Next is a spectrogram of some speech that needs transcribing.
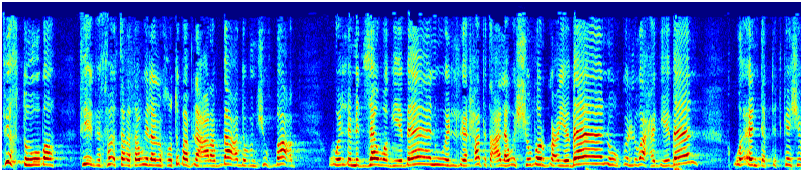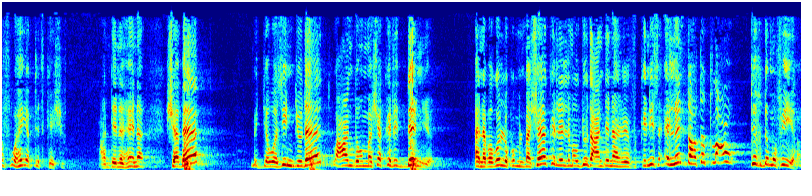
في خطوبة في فترة طويلة للخطوبة بنعرف بعض وبنشوف بعض. واللي متزوج يبان واللي حاطط على وشه برجع يبان وكل واحد يبان. وانت بتتكشف وهي بتتكشف. عندنا هنا شباب متجوزين جداد وعندهم مشاكل الدنيا. أنا بقول لكم المشاكل اللي موجودة عندنا في الكنيسة اللي أنتوا هتطلعوا تخدموا فيها.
